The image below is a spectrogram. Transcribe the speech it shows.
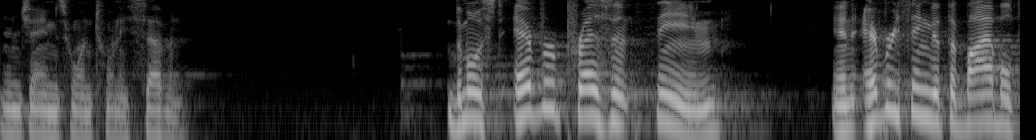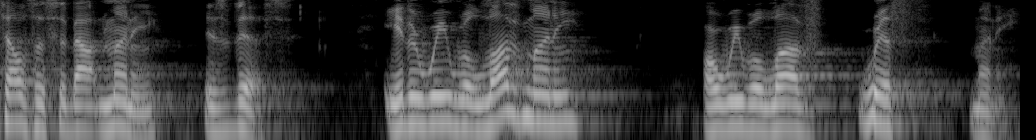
in James 1:27. The most ever-present theme in everything that the Bible tells us about money is this either we will love money or we will love with money.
